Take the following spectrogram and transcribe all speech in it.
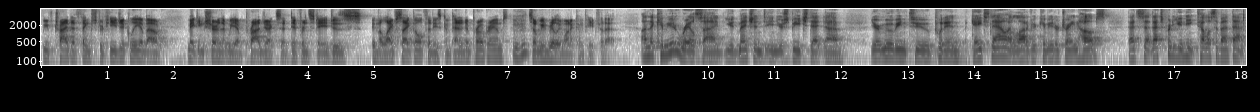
we've tried to think strategically about making sure that we have projects at different stages in the life cycle for these competitive programs Mm-hmm. so we really want to compete for that On the commuter rail side, you'd mentioned in your speech that um, you're moving to put in gates now at a lot of your commuter train hubs. That's uh, that's pretty unique. Tell us about that.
